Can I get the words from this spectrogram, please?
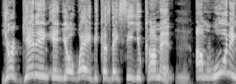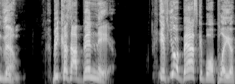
You're getting in your way because they see you coming. Mm. I'm warning them because I've been there. If you're a basketball player,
